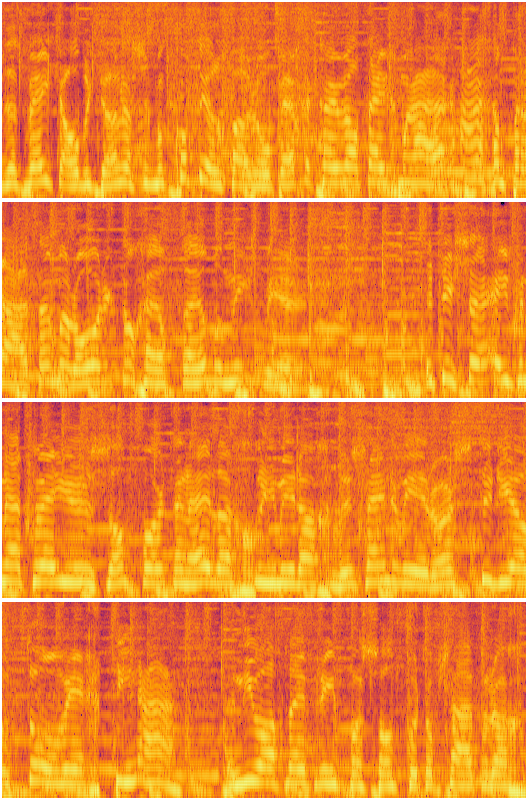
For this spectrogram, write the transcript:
Dat weet je Albert-Jan. Als ik mijn koptelefoon op heb, dan kan je wel tegen me aan aan gaan praten. Maar dan hoor ik toch heel, helemaal niks meer. Het is eh, even na twee uur Zandvoort. Een hele goede middag. We zijn er weer hoor. Studio Tolweg 10A. Een nieuwe aflevering van Zandvoort op zaterdag.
